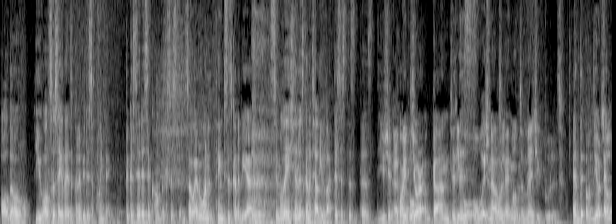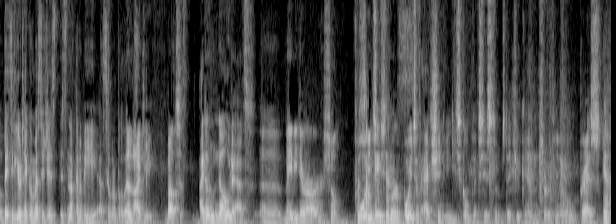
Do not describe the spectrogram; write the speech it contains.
Although you also say that it's going to be disappointing because it is a complex system. So everyone thinks it's going to be a simulation. It's going to tell you like this is this. this you should Uh, point people- your gun to People this always node, want, a, and, want a magic bullet. and, the, your, So- and basically your take-home message is it's not going to be a silver bullet. Unlikely. But I don't know that. Uh, maybe there are some For some points of, patients. or points of action in these complex systems that you can sort of, you know, press. Yeah,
